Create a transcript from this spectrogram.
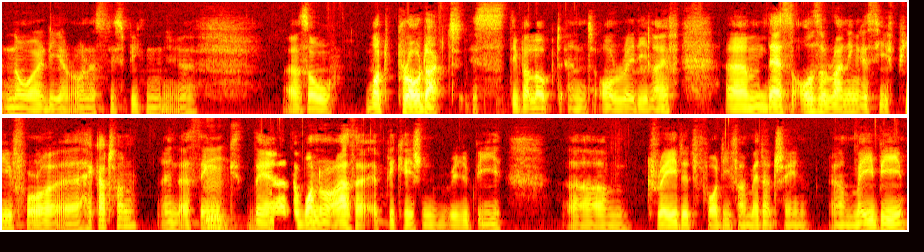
No idea, honestly speaking. Uh, so what product is developed and already live. Um, there's also running a CFP for a hackathon, and I think mm. there the one or other application will be um, created for DeFi MetaChain. Uh, maybe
